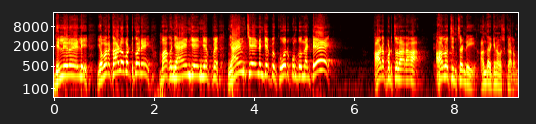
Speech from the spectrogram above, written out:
ఢిల్లీలో వెళ్ళి ఎవరి కాళ్ళు పట్టుకొని మాకు న్యాయం చేయని చెప్పి న్యాయం చేయండి అని చెప్పి కోరుకుంటుందంటే ఆడపడుచులారా ఆలోచించండి. అందరికీ నమస్కారం.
